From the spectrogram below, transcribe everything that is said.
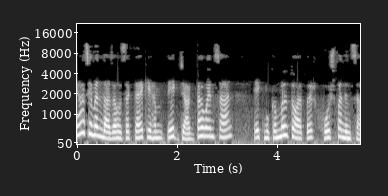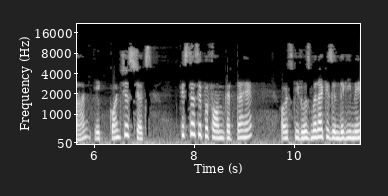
یہاں سے ہمیں اندازہ ہو سکتا ہے کہ ہم ایک جاگتا ہوا انسان ایک مکمل طور پر ہوش مند انسان ایک کانشیس شخص کس طرح سے پرفارم کرتا ہے اور اس کی روزمرہ کی زندگی میں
